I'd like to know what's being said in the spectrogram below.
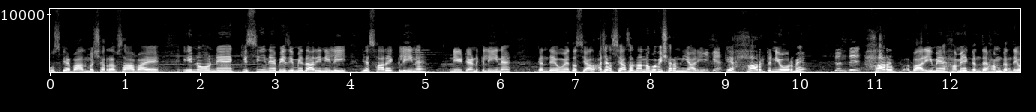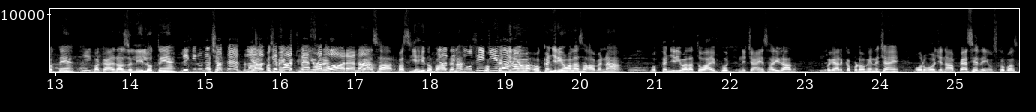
उसके बाद मुशर्रफ साहब आए। इन्होंने किसी ने भी ज़िम्मेदारी नहीं ली। ये सारे क्लीन हैं नीट एंड क्लीन है। गंदे हुए तो अच्छा सियासतदानों को भी शर्म नहीं आ रही कि हर टन्योर में गंदे। हर बारी में हमें गंदे हम गंदे होते हैं बाकायदा जलील होते हैं। लेकिन उन्हें पता है ये आपस में साथ पैसा तो आ रहा है ना। पैसा बस यही तो बात है ना। दूसरी वो चीज़ है कंजरियों वो कंजरियों वाला साहब है ना। वो कंजरी वाला तो आइफ को नचाएँ सारी रात बगैर कपड़ों के नचाएँ और वो जनाब पैसे दें उसको बस।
